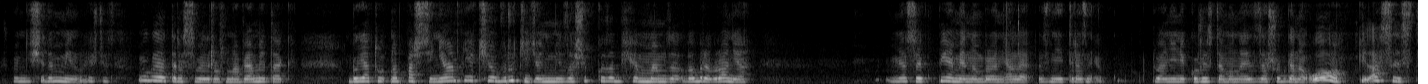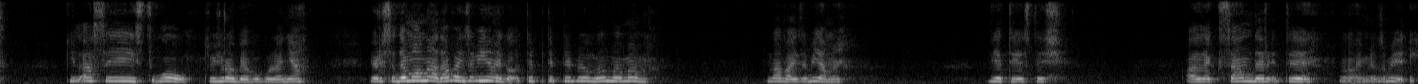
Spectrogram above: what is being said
Już będzie 7 minut. Jeszcze w ogóle teraz sobie rozmawiamy tak. Bo ja tu, no patrzcie, nie mam jak się odwrócić. Oni mnie za szybko zabijają. Mam za dobre bronie. Ja sobie kupiłem jedną broń, ale z niej teraz nie, aktualnie nie korzystam. Ona jest za shotguna. O! Kill assist! Kill assist! Wow! Coś robię w ogóle, nie? Biorę sobie demona, dawaj, zabijamy go. Typ, typ, typ, mam, mam, mam. Dawaj, zabijamy. Gdzie ty jesteś? Aleksander ty. No i mnie zabili.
